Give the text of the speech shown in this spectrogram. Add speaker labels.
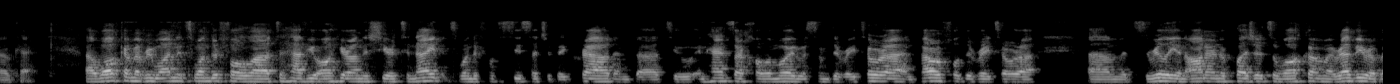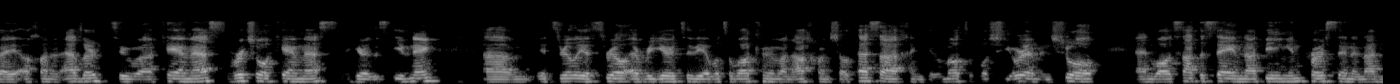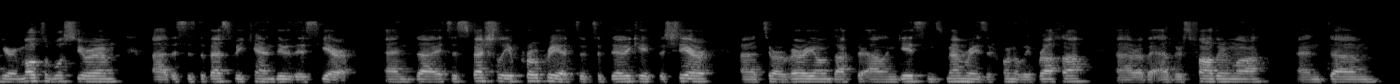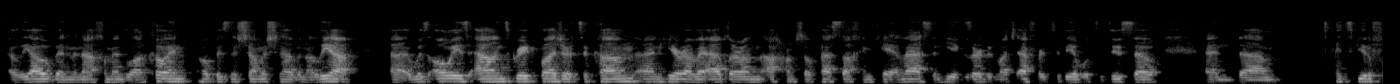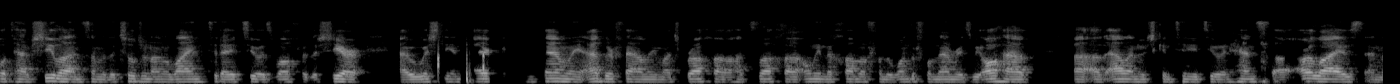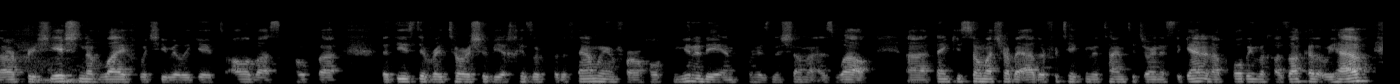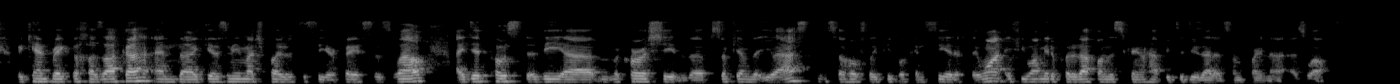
Speaker 1: Okay. Uh, welcome, everyone. It's wonderful uh, to have you all here on this shiur tonight. It's wonderful to see such a big crowd and uh, to enhance our Chol Hamoed with some Divrei Torah and powerful Divrei Torah. Um, it's really an honor and a pleasure to welcome my Rebbe, Rabbi Elchanan Adler, to uh, KMS, virtual KMS, here this evening. Um, it's really a thrill every year to be able to welcome him on Acharon Shel Pesach and give multiple shiurim in shul. And while it's not the same, not being in person and not hearing multiple shiurim, uh, this is the best we can do this year. And uh, it's especially appropriate to, to dedicate this year uh, to our very own Dr. Allen Gaisin's memories, Zechron Livracha, uh, Rabbi Adler's father-in-law, and um, Eliyahu ben Menachem Mendel Cohen. Hope his neshama should have an aliyah. Uh, it was always Allen's great pleasure to come and hear Rabbi Adler on Acharon Shel Pesach in KMS, and he exerted much effort to be able to do so. And um, it's beautiful to have Sheila and some of the children on the line today too, as well for the shiur. I wish the entire family, Adler family, much bracha, hatzlacha, only nechama from the wonderful memories we all have uh, of Allen, which continue to enhance uh, our lives and our appreciation of life, which he really gave to all of us. And hope uh, that these divrei Torah should be a chizuk for the family and for our whole community and for his neshama as well. Uh, thank you so much, Rabbi Adler, for taking the time to join us again and upholding the chazaka that we have. We can't break the chazaka, and uh, it gives me much pleasure to see your face as well. I did post the uh, Makora sheet, the psukim that you asked, so hopefully people can see it if they want. If you want me to put it up on the screen, I'm happy to do that at some point uh, as well.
